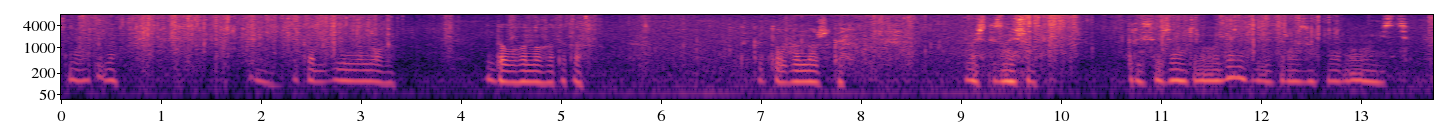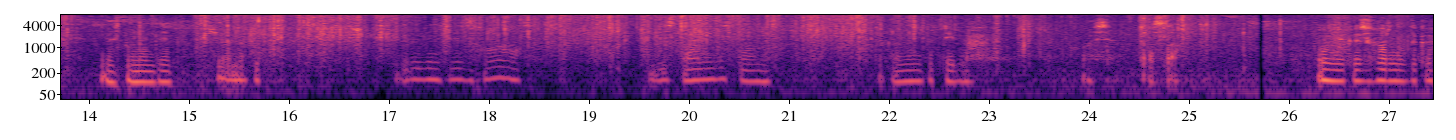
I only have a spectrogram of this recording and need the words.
виняюся. Приплюснула тебе. Така длинна нога. Довгонога така. Така довгоножка. Бачите, знайшов. Три свіженькі молоденькі відразу на одному місці. Десь погляньте, як ще одна тут. Дрібінки заховалась. Дістану, дістану. Така мені потрібна. Ось, краса. Вон якась гарна така.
